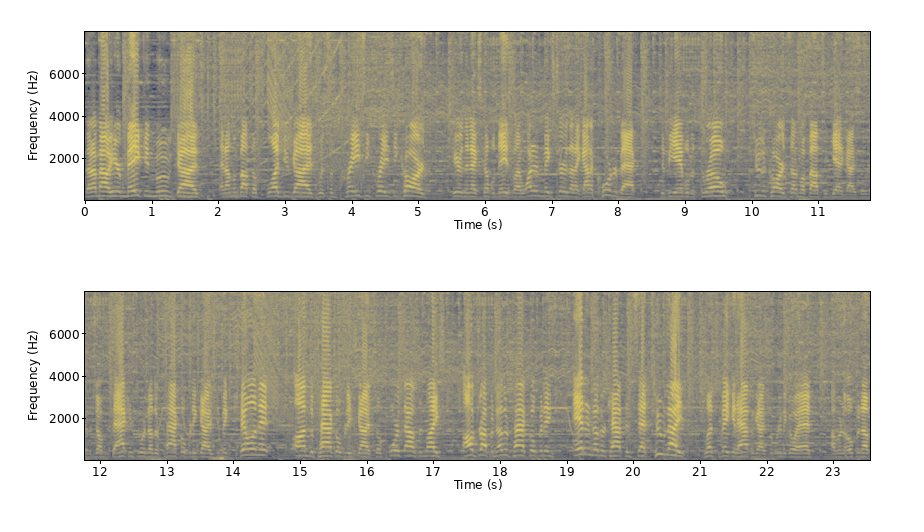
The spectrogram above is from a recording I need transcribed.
that I'm out here making moves, guys, and I'm about to flood you guys with some crazy, crazy cards here in the next couple days, but I wanted to make sure that I got a quarterback to be able to throw to the cards that I'm about to get, guys. So we're going to jump back into another pack opening, guys. You've been killing it on the pack openings, guys. So 4,000 likes. I'll drop another pack opening and another captain set tonight. Let's make it happen, guys. So we're going to go ahead. I'm going to open up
